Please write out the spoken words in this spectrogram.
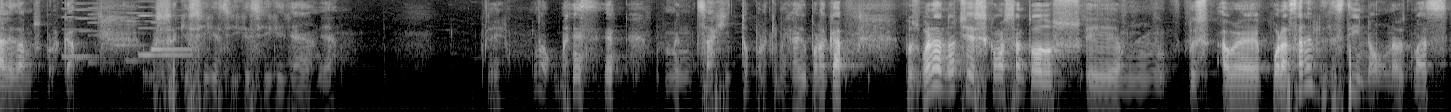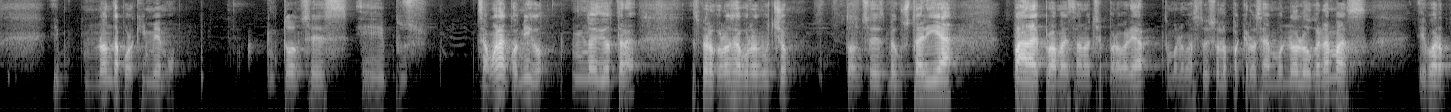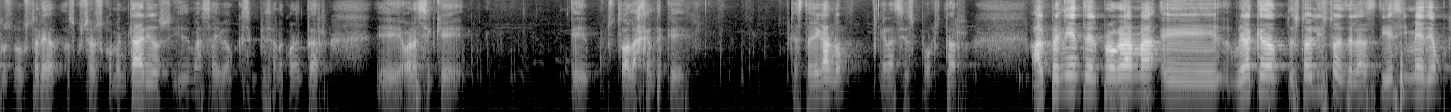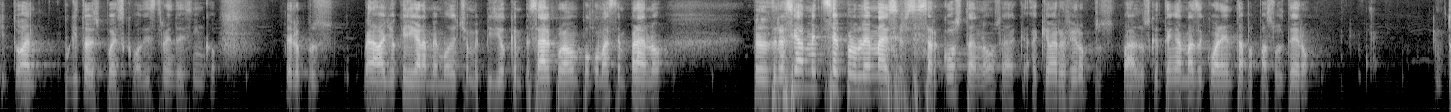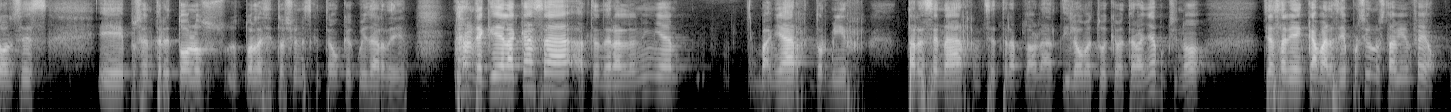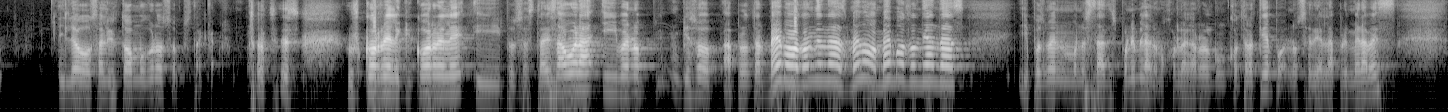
Ya le damos por acá. Pues aquí sigue, sigue, sigue, ya, ya. Sí. No, mensajito por aquí, me caigo por acá. Pues buenas noches, ¿cómo están todos? Eh, pues por azar del destino, una vez más, no anda por aquí Memo. Entonces, eh, pues se aguantan conmigo, no hay de otra. Espero que no se aburran mucho. Entonces, me gustaría para el programa de esta noche, para variar, como nada más estoy solo para que no sea monólogo nada más. Y bueno, pues me gustaría escuchar sus comentarios y demás. Ahí veo que se empiezan a conectar. Eh, ahora sí que eh, pues toda la gente que ya está llegando, gracias por estar al pendiente del programa. Eh, hubiera quedado, estoy listo desde las diez y media, un poquito, un poquito después, como 10.35, pero pues esperaba yo que llegara Memo. De hecho, me pidió que empezara el programa un poco más temprano. Pero desgraciadamente es el problema de ser César Costa, ¿no? O sea, ¿a qué me refiero? Pues para los que tengan más de 40, papá soltero. Entonces, eh, pues entre todos los, todas las situaciones que tengo que cuidar de, de aquí de la casa, atender a la niña, bañar, dormir, tarde cenar, etcétera, bla, bla, y luego me tuve que meter a bañar, porque si no, ya salía en cámara, así por sí uno está bien feo. Y luego salir todo mugroso, pues está cabrón. Entonces, pues córrele que córrele, y pues hasta esa hora, y bueno, empiezo a preguntar, Memo, ¿dónde andas? Memo, Memo, ¿dónde andas? Y pues Memo no está disponible, a lo mejor le agarró algún contratiempo, no sería la primera vez.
